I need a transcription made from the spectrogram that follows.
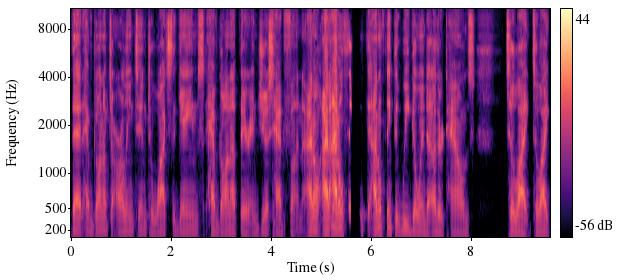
that have gone up to Arlington to watch the games have gone up there and just had fun. I don't I, I don't think I don't think that we go into other towns to like to like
